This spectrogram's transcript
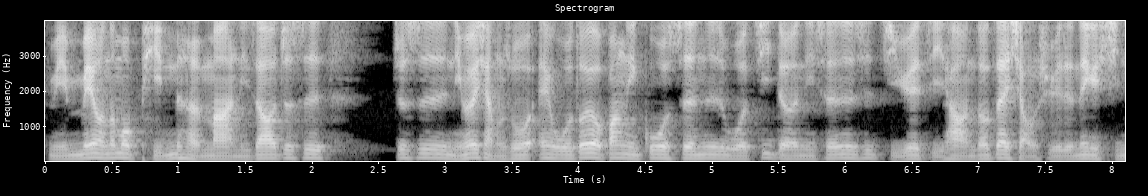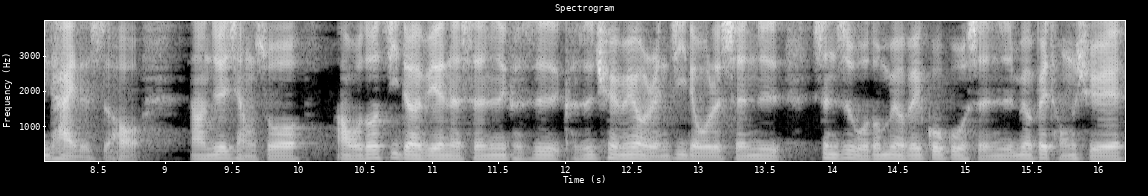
没没有那么平衡嘛？你知道，就是就是你会想说，哎，我都有帮你过生日，我记得你生日是几月几号，你都在小学的那个心态的时候，然后你就想说啊，我都记得别人的生日，可是可是却没有人记得我的生日，甚至我都没有被过过生日，没有被同学。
